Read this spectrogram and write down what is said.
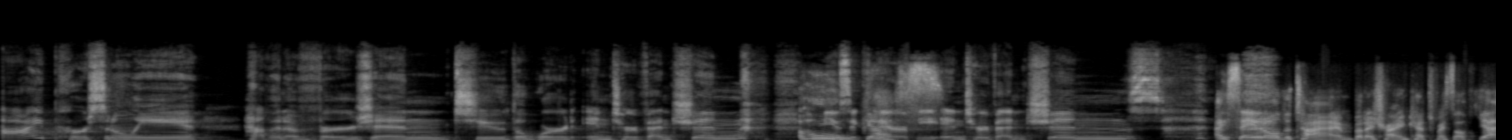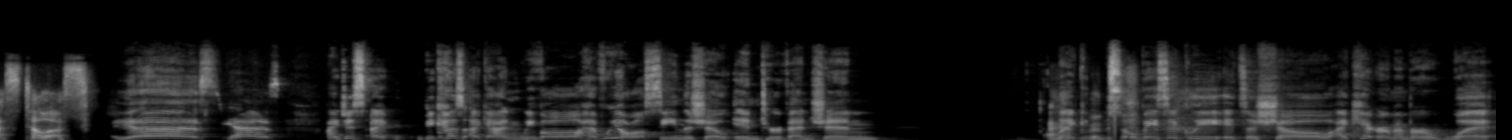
I personally have an aversion to the word intervention, oh, music yes. therapy interventions. I say it all the time, but I try and catch myself. Yes, tell us. Yes, yes. I just I because again, we've all have we all seen the show Intervention? Like so basically it's a show, I can't remember what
